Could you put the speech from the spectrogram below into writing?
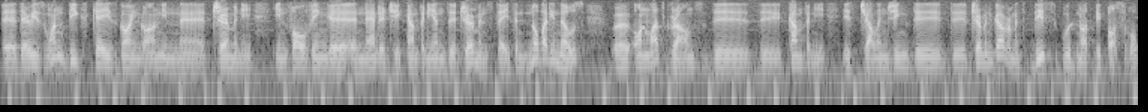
Uh, there is one big case going on in uh, Germany involving uh, an energy company and the German state, and nobody knows uh, on what grounds the, the company is challenging the, the German government. This would not be possible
